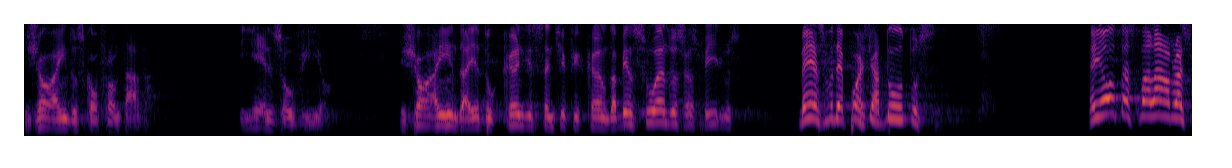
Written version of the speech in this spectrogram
Jó ainda os confrontava. E eles ouviam. Jó ainda educando e santificando, abençoando os seus filhos, mesmo depois de adultos. Em outras palavras,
